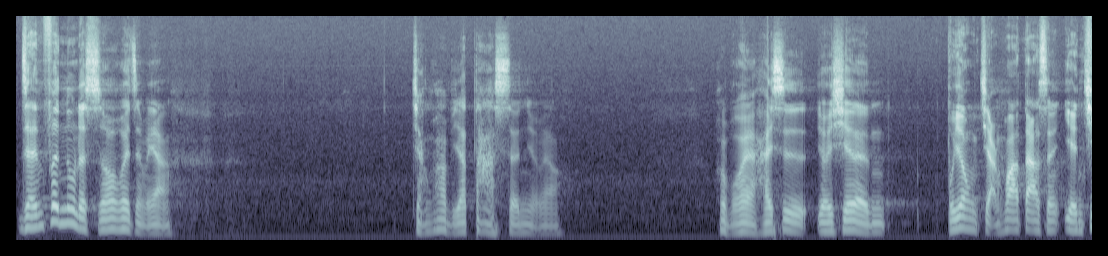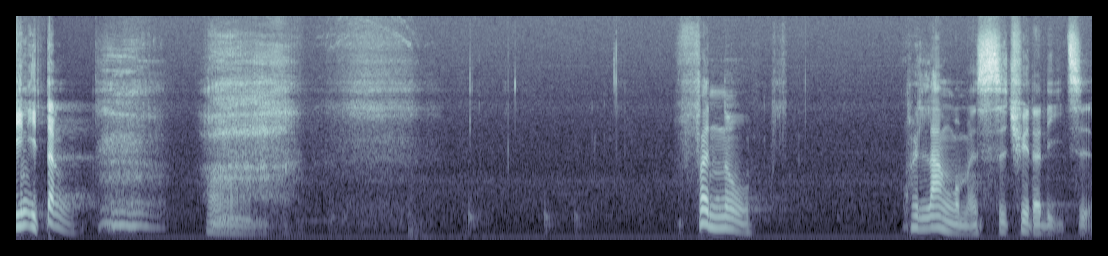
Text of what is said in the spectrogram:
人愤怒的时候会怎么样？讲话比较大声，有没有？会不会还是有一些人不用讲话大声，眼睛一瞪，啊，愤怒会让我们失去了理智。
